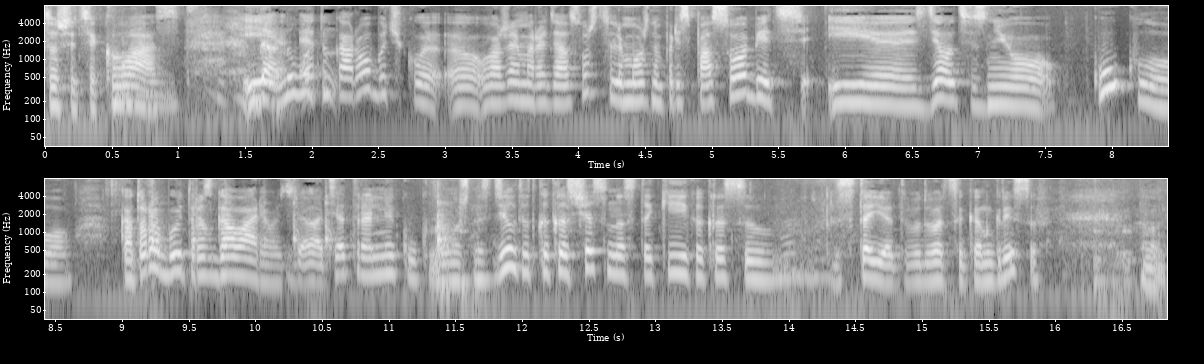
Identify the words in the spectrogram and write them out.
Слушайте, класс. И Да, ну вот- эту коробочку, э, уважаемые радиослушатели, можно приспособить и сделать из нее куклу, которая будет разговаривать. Да, театральные куклы можно сделать. Вот как раз сейчас у нас такие как раз э, стоят во дворце конгрессов. Вот.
